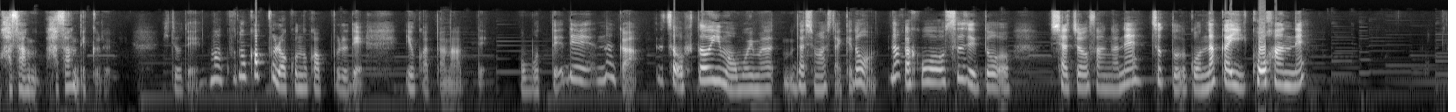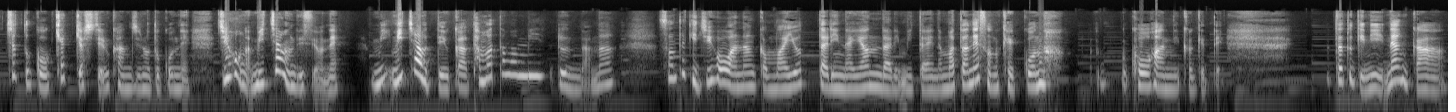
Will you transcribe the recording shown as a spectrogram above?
挟んでくる人で、まあこのカップルはこのカップルで良かったなって思って。で、なんか、そう、ふと今思い出しましたけど、なんかこう、筋と社長さんがね、ちょっとこう、仲いい後半ね、ちょっとこう、キャッキャしてる感じのとこね、ジホが見ちゃうんですよね。見、見ちゃうっていうか、たまたま見るんだな。その時、ジホはなんか迷ったり悩んだりみたいな、またね、その結婚の 後半にかけて、た時に、なんか、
